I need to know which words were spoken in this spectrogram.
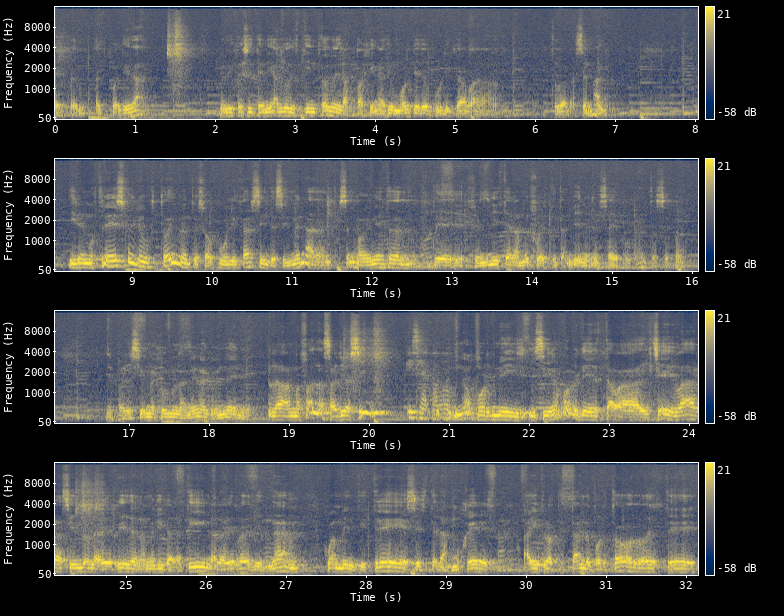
actualidad, me dijo si tenía algo distinto de las páginas de humor que yo publicaba toda la semana. Y le mostré eso y le gustó y lo empezó a publicar sin decirme nada. Entonces el movimiento de, feminista era muy fuerte también en esa época. Entonces, bueno, me pareció mejor una nena que un nene. La Mafalda salió así. Y se acabó. No por mí, sino porque estaba el Che Guevara haciendo la guerrilla en América Latina, la guerra de Vietnam, Juan 23, este, las mujeres ahí protestando por todo. Este,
